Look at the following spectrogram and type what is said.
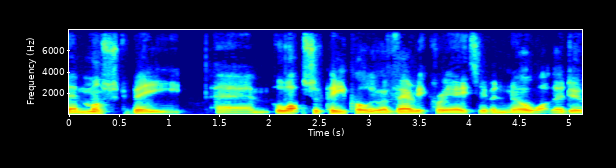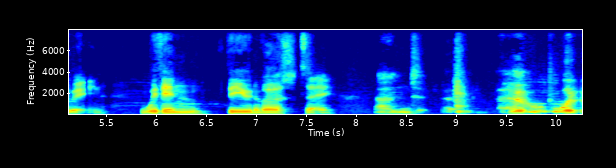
there must be um, lots of people who are very creative and know what they're doing within the university and who would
